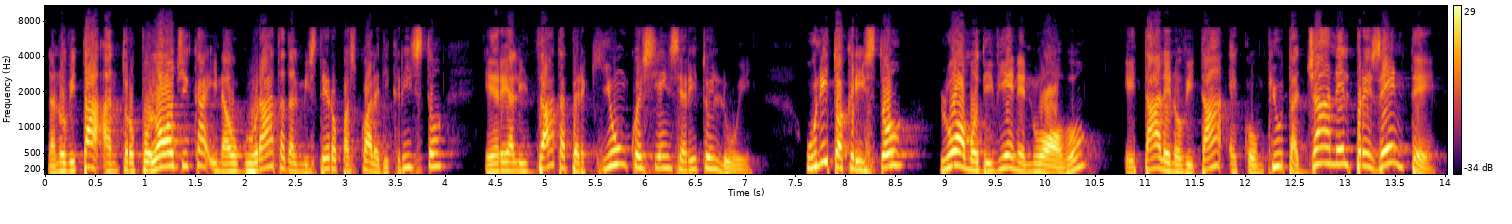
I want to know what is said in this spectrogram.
la novità antropologica inaugurata dal mistero pasquale di Cristo e realizzata per chiunque sia inserito in lui. Unito a Cristo, l'uomo diviene nuovo e tale novità è compiuta già nel presente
